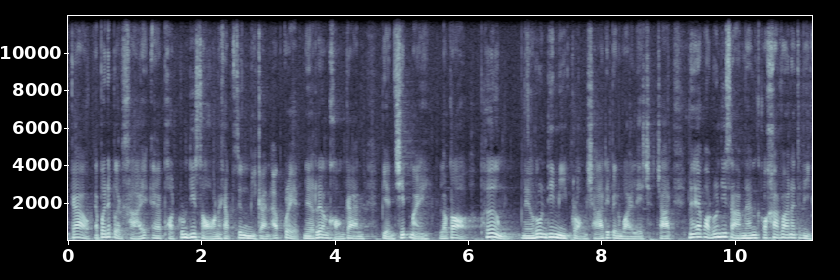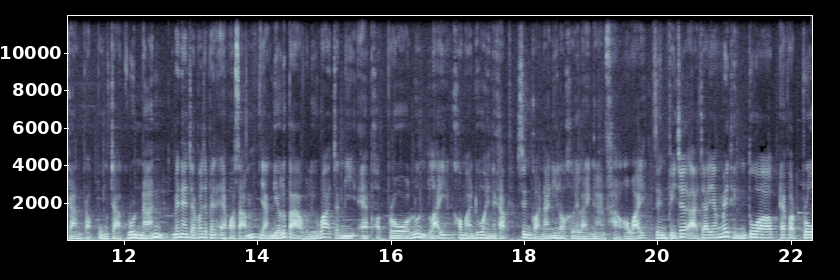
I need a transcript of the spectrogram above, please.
2019 Apple ได้เปิดขาย AirPods รุ่นที่ 2 นะครับ ซึ่งมีการอัปเกรดในเรื่องของการเปลี่ยนชิปใหม่ แล้วก็เพิ่มในรุ่นที่มีกล่องชาร์จที่เป็น wireless ชาร์จ ใน AirPods รุ่นที่ 3 นั้นก็คาดว่าน่าจะมีการปรับปรุงจากรุ่นนั้น ไม่แน่ใจว่าจะเป็น AirPods 3อย่างเดียวหรือเปล่า หรือว่าจะมี AirPods Pro รุ่น Lite เข้ามาด้วยนะครับซึ่งก่อนหน้านี้เราเคยรายงานข่าวเอาไว้ ซึ่งฟีเจอร์อาจจะยังไม่ถึงตัว AirPods Pro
